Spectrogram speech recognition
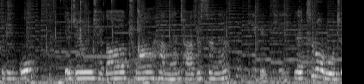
그리고 요즘 제가 좋아하는 자주 쓰는 패티뷰티 레트로 로즈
